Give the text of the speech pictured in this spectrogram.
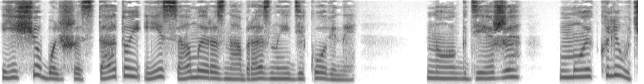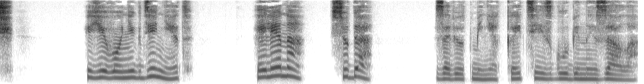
еще больше статуй и самые разнообразные диковины. Но где же мой ключ? Его нигде нет. «Елена, сюда!» — зовет меня Кэти из глубины зала.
